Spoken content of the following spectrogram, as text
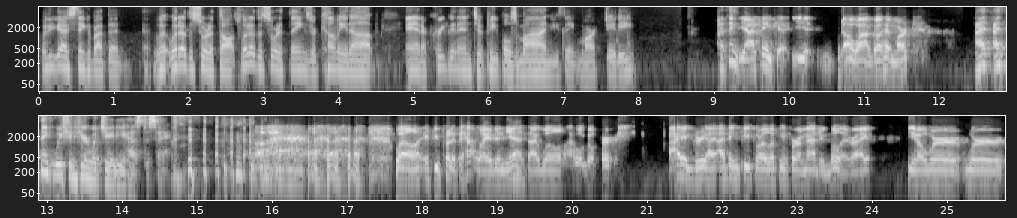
What do you guys think about that? What what other sort of thoughts? What other sort of things are coming up and are creeping into people's mind, you think, Mark, JD? I think Yeah, I think. uh, Oh wow, go ahead, Mark. I, I think we should hear what JD has to say. Uh, well, if you put it that way, then yes, I will. I will go first. I agree. I, I think people are looking for a magic bullet, right? You know, we're we're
